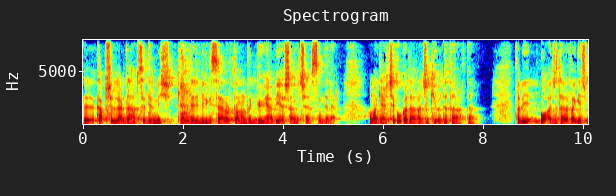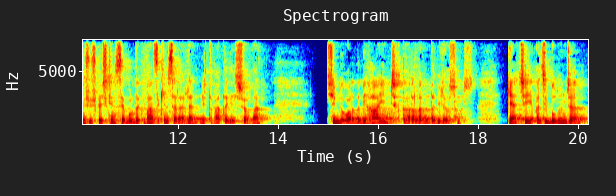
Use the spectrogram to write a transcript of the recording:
e, kapsüllerde hapsedilmiş, kendileri bilgisayar ortamında güya bir yaşam içerisindeler. Ama gerçek o kadar acı ki öte tarafta. Tabii o acı tarafa geçmiş 3-5 kimse buradaki bazı kimselerle irtibata geçiyorlar. Şimdi orada bir hain çıktı aralarında biliyorsunuz. Gerçeği acı bulunca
